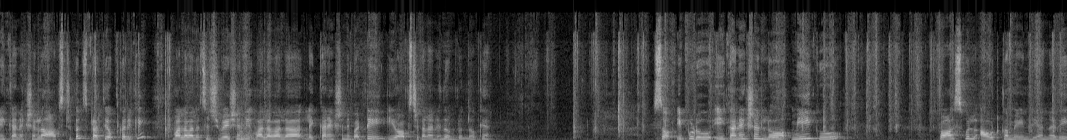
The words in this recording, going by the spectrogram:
మీ కనెక్షన్లో ఆబ్స్టికల్స్ ప్రతి ఒక్కరికి వాళ్ళ వాళ్ళ సిచ్యువేషన్ని వాళ్ళ వాళ్ళ లైక్ కనెక్షన్ని బట్టి ఈ ఆబ్స్టికల్ అనేది ఉంటుంది. ఓకే? సో ఇప్పుడు ఈ కనెక్షన్లో మీకు పాసిబుల్ అవుట్కమ్ ఏంటి అన్నది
